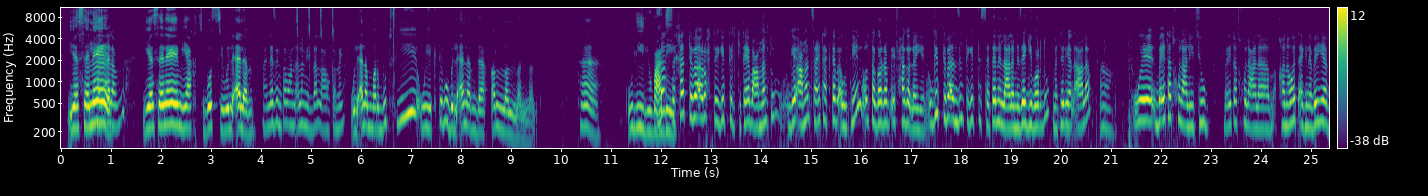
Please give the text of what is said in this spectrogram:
يا سلام. يا سلام يا أختي. بصي والقلم. لازم طبعا القلم يتدلع هو كمان. والقلم مربوط فيه ويكتبوا بالقلم ده. الله الله الله الله. ها قولي لي وبعدين؟ بس خدت بقى رحت جبت الكتاب عملته. عملت ساعتها كتاب أو اتنين. قلت أجرب إيه في حاجة قليلة. وجبت بقى نزلت جبت الستان اللي على مزاجي برضو ماتيريال أعلى. آه. وبقيت أدخل على اليوتيوب. بقيت ادخل على قنوات اجنبية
